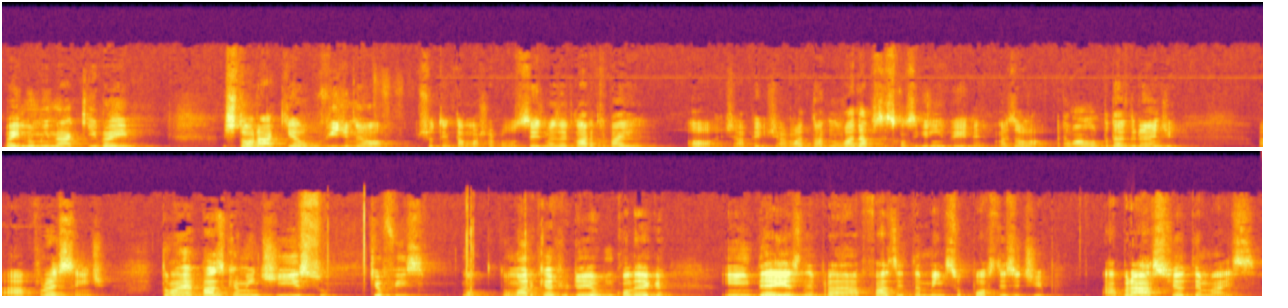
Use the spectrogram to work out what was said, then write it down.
vai iluminar aqui, vai estourar aqui o vídeo, né? Ó, deixa eu tentar mostrar para vocês, mas é claro que vai, ó, já, já não vai dar para vocês conseguirem ver, né? Mas ó lá, é uma lâmpada grande, uh, fluorescente. Então é basicamente isso que eu fiz. Bom, tomara que ajude aí algum colega em ideias, né, para fazer também suporte desse tipo. Abraço e até mais.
